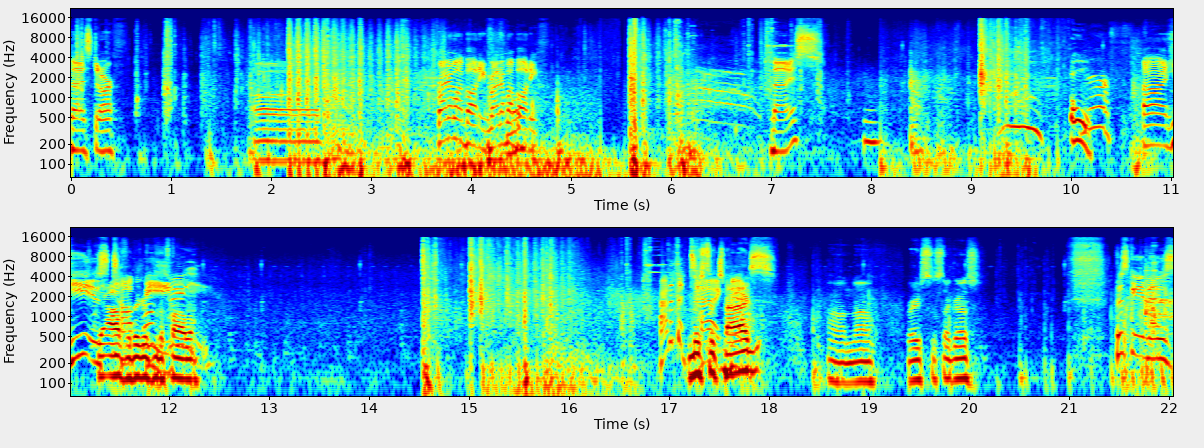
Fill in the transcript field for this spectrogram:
Nice, Dar. Uh, Right on my body, right on my body. Nice. Oh, uh, he is Yeah, Alpha, top they're gonna follow. How did the Missed the tag, tag. miss? oh no, racist, I guess. This game is.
